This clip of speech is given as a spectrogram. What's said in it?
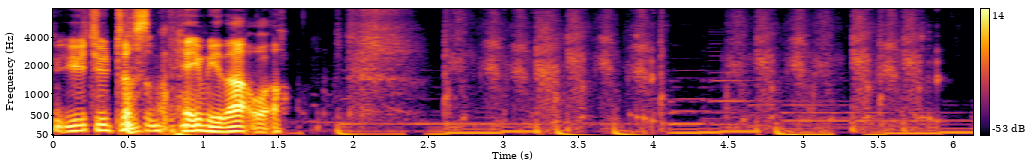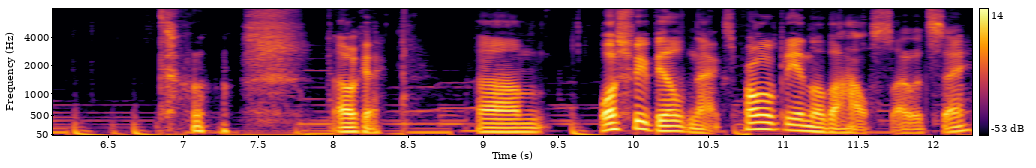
YouTube doesn't pay me that well. Okay. Um, what should we build next? Probably another house, I would say.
